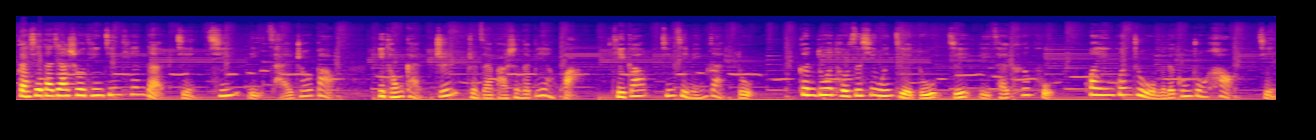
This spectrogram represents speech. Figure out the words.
感谢大家收听今天的减七理财周报，一同感知正在发生的变化，提高经济敏感度。更多投资新闻解读及理财科普，欢迎关注我们的公众号“减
